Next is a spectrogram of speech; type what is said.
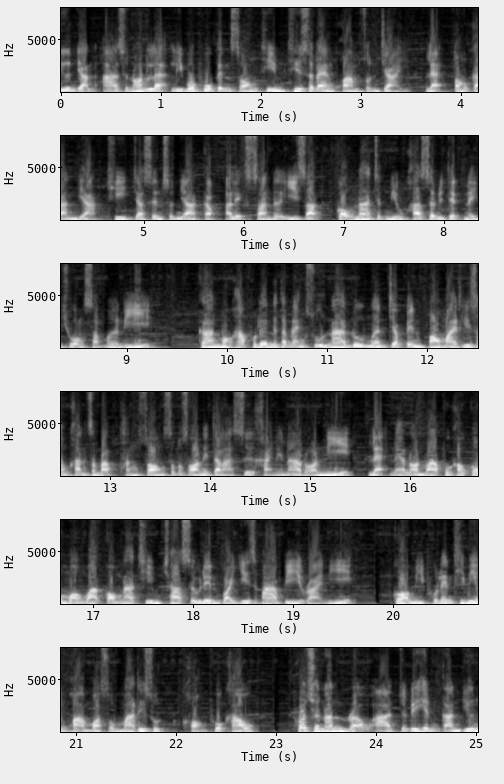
ยืนยันอาร์เซนอลและลิเวอร์พูลเป็น 2 ทีมที่แสดงความสนใจ และต้องการอยากที่จะเซ็นสัญญากับอเล็กซานเดอร์อีซักกองหน้าจากนิวคาสเซิลยูไนเต็ดในช่วงซัมเมอร์นี้ การมองหาผู้เล่นในตำแหน่งศูนย์หน้าดูเหมือนจะเป็นเป้าหมายที่สำคัญสำหรับทั้ง2สโมสรในตลาดซื้อขายในหน้าร้อนนี้ และแน่นอนว่าพวกเขาก็มองว่ากองหน้าทีมชาติสวีเดนวัย 25 ปีรายนี้ ก็มีผู้เล่นที่มีความเหมาะสมมากที่สุดของพวกเขา เพราะฉะนั้นเราอาจจะได้เห็นการยื่น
